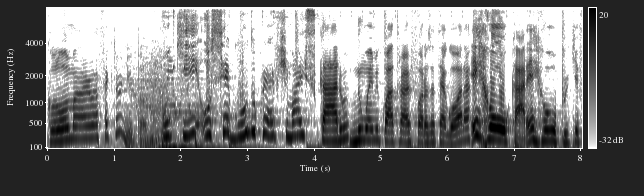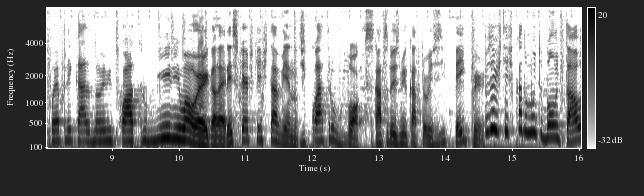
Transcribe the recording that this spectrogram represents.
colou uma arma Factor New, pelo menos. O que o segundo craft mais caro no M4 Air Force até agora errou, cara, errou, porque foi aplicado no M4 Minimalware, galera. Esse craft que a gente tá vendo, de 4 Vox, Cato 2014 Paper, apesar de ter ficado muito bom e tal,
